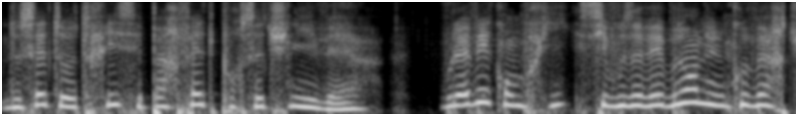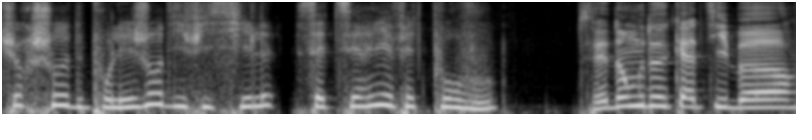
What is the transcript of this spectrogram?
de cette autrice est parfaite pour cet univers. Vous l'avez compris, si vous avez besoin d'une couverture chaude pour les jours difficiles, cette série est faite pour vous. C'est donc de Cathy Bor,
